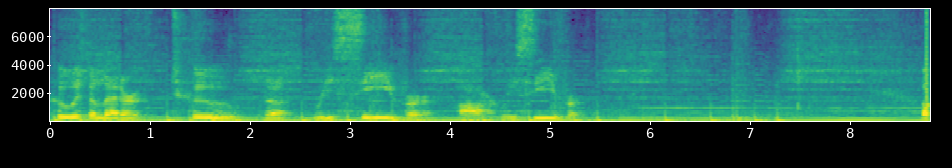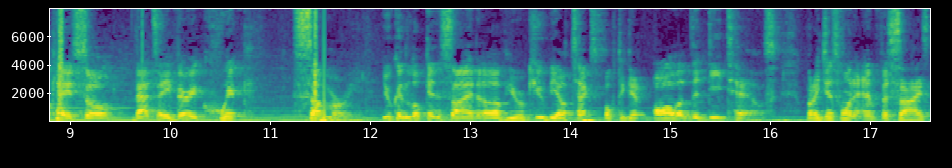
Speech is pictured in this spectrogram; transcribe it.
who is the letter to, the receiver, R, receiver. Okay, so that's a very quick summary. You can look inside of your QBL textbook to get all of the details. But I just want to emphasize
